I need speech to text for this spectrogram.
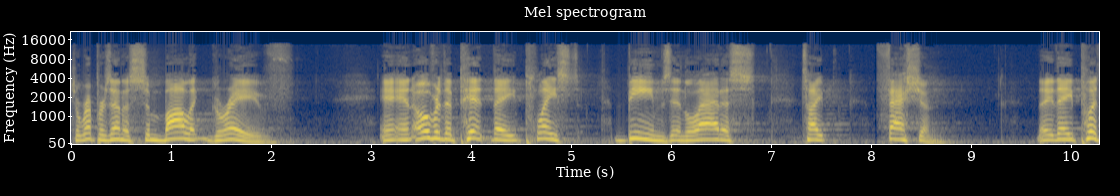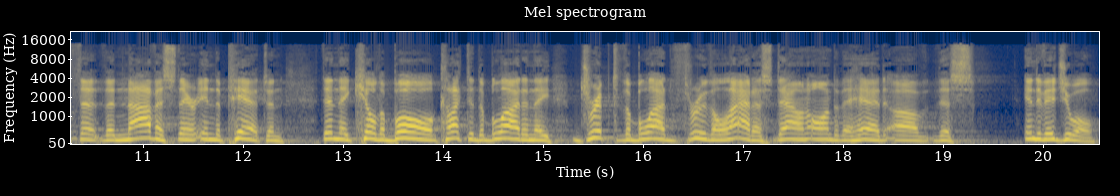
to represent a symbolic grave. And over the pit, they placed beams in lattice type fashion. They, they put the, the novice there in the pit, and then they killed a bull, collected the blood, and they dripped the blood through the lattice down onto the head of this individual.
